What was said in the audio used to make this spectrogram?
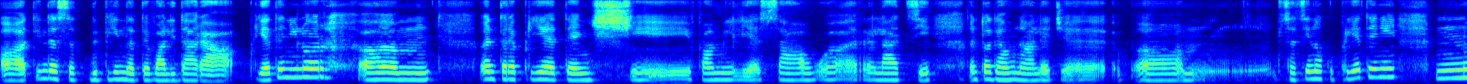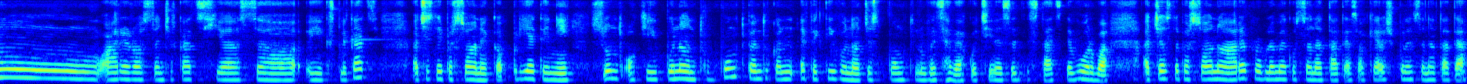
uh, tinde să depindă de validarea prietenilor, uh, între prieteni și familie sau uh, relații, întotdeauna alege uh, să țină cu prietenii. Nu are rost să încercați uh, să îi explicați acestei persoane că prietenii sunt ok până într-un punct, pentru că efectiv în acest punct nu veți avea cu cine să stați de vorbă. Această persoană are probleme cu sănătatea sau chiar își pune sănătatea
